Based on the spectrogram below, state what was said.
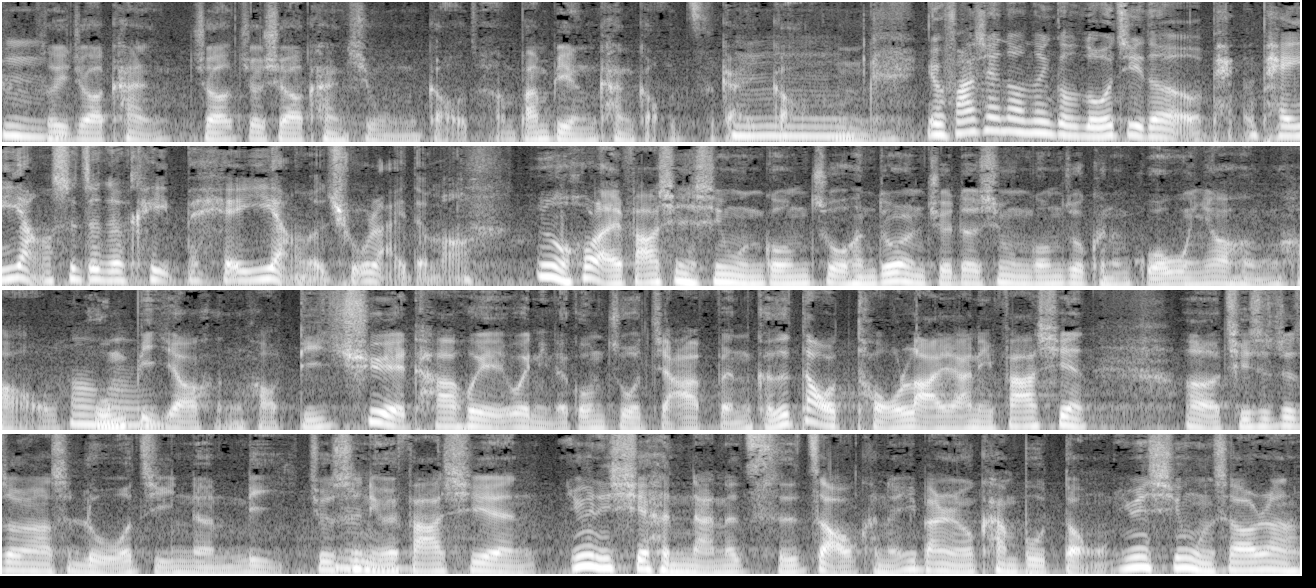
嗯，所以就要看，就要就需要看新闻稿这样，帮别人看稿子改稿。嗯，嗯有发现到那个逻辑的培培养是这个可以培养了出来的吗？因为我后来发现新闻工作，很多人觉得新闻工作可能国文要很好，嗯、文笔要很好，的确他会为你的工作加分。可是到头来啊，你发现，呃，其实最重要的是逻辑能力，就是你会发现，嗯、因为你写很难的词藻，可能一般人都看不懂，因为新闻是要让。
